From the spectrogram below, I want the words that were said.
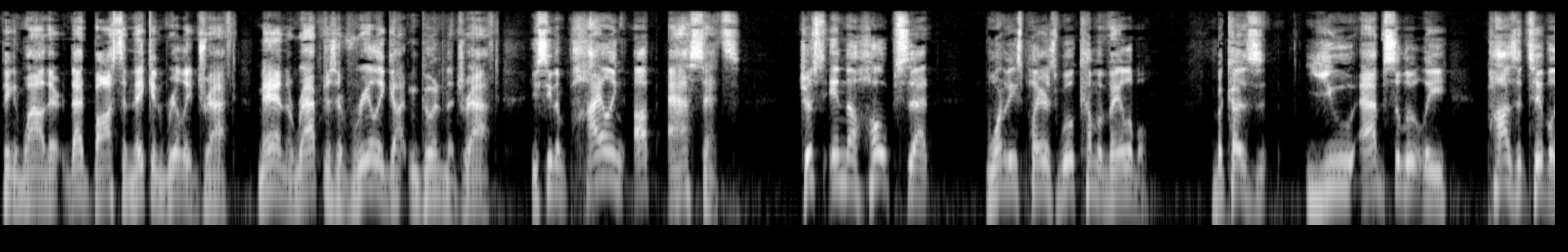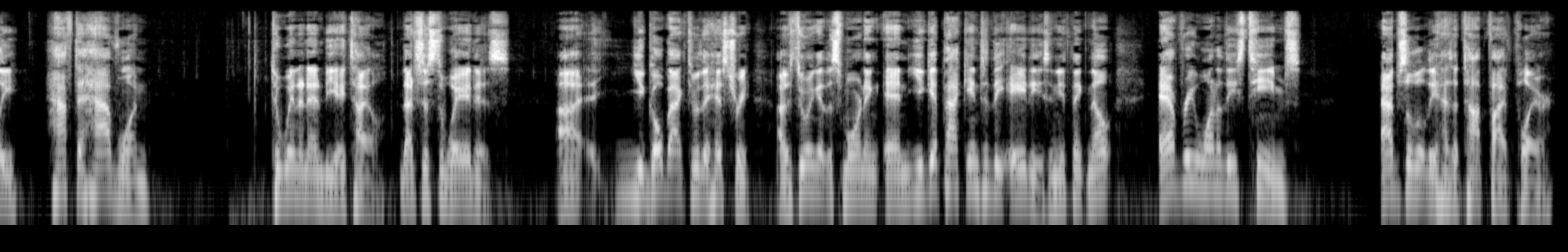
thinking, wow, that Boston, they can really draft. Man, the Raptors have really gotten good in the draft. You see them piling up assets just in the hopes that one of these players will come available because you absolutely, positively have to have one to win an NBA title. That's just the way it is. Uh, you go back through the history. I was doing it this morning, and you get back into the 80s and you think, no, every one of these teams absolutely has a top five player.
